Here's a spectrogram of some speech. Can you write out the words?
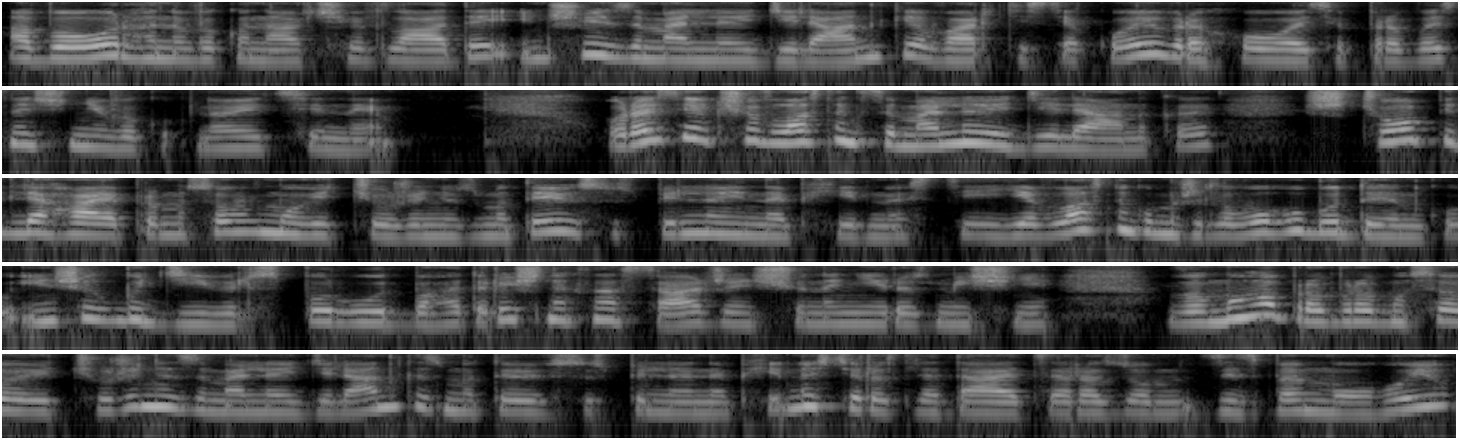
або органу виконавчої влади іншої земельної ділянки, вартість якої враховується при визначенні викупної ціни. У разі, якщо власник земельної ділянки, що підлягає примусовому відчуженню з мотивів суспільної необхідності, є власником житлового будинку, інших будівель, споруд, багаторічних насаджень, що на ній розміщені, вимога про примусове відчуження земельної ділянки з мотивів суспільної необхідності розглядається разом зі вимогою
